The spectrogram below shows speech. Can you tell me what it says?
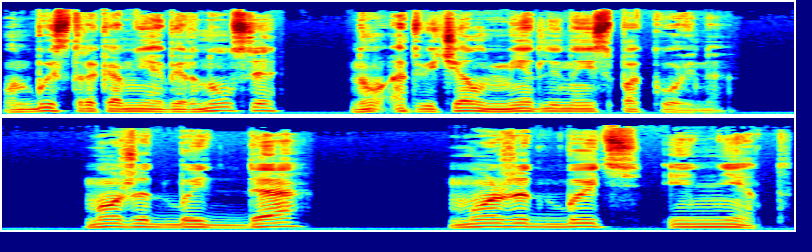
Он быстро ко мне обернулся, но отвечал медленно и спокойно. «Может быть, да, может быть и нет».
